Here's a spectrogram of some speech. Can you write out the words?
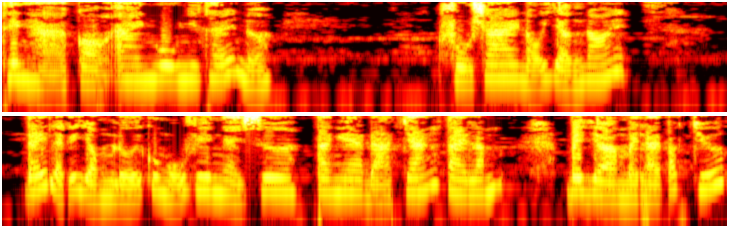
Thiên hạ còn ai ngu như thế nữa. Phù sai nổi giận nói, Đấy là cái giọng lưỡi của ngũ viên ngày xưa, ta nghe đã chán tai lắm, bây giờ mày lại bắt chước,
